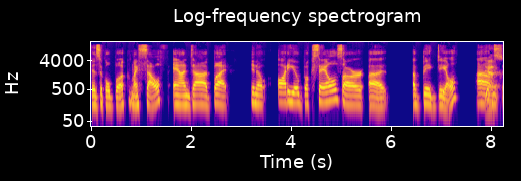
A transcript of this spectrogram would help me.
physical book myself, and uh, but you know, audio book sales are uh, a big deal. Um, Yes.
